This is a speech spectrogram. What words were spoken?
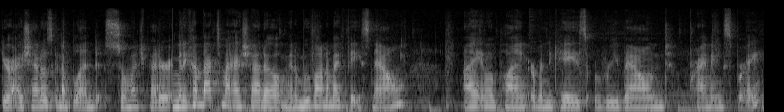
your eyeshadow is gonna blend so much better. I'm gonna come back to my eyeshadow. I'm gonna move on to my face now. I am applying Urban Decay's Rebound Priming Spray.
